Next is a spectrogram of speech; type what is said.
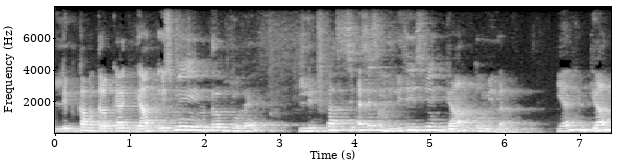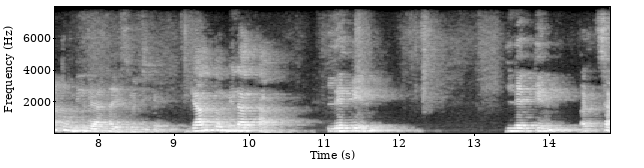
लिप का मतलब क्या है? ज्ञान तो इसमें मतलब जो है लिप का ऐसे समझ लीजिए, इसमें ज्ञान तो मिला। यानी ज्ञान तो मिल गया था इसमें, ठीक है? ज्ञान तो मिला था, लेकिन लेकिन अच्छा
